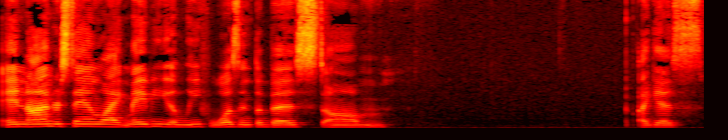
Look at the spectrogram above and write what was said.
And I understand like maybe a leaf wasn't the best um I guess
